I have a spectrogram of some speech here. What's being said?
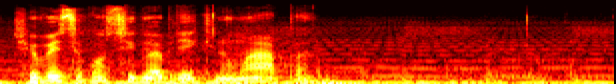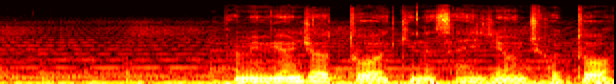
Deixa eu ver se eu consigo abrir aqui no mapa. Pra me ver onde eu tô aqui, nessa região onde eu tô.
